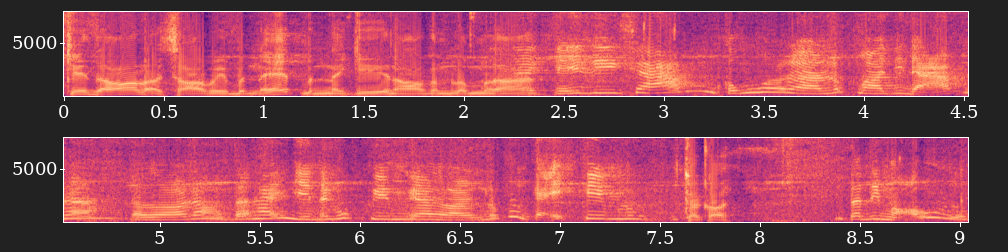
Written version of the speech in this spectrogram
cái đó là sợ bị bệnh ép bệnh này kia nọ tùm lum la chị đi khám cũng có là lúc mà chị đạp đó rồi đó người ta thấy gì nó rút kim ra rồi lúc nó gãy kim luôn. Trời coi người ta đi mổ luôn.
